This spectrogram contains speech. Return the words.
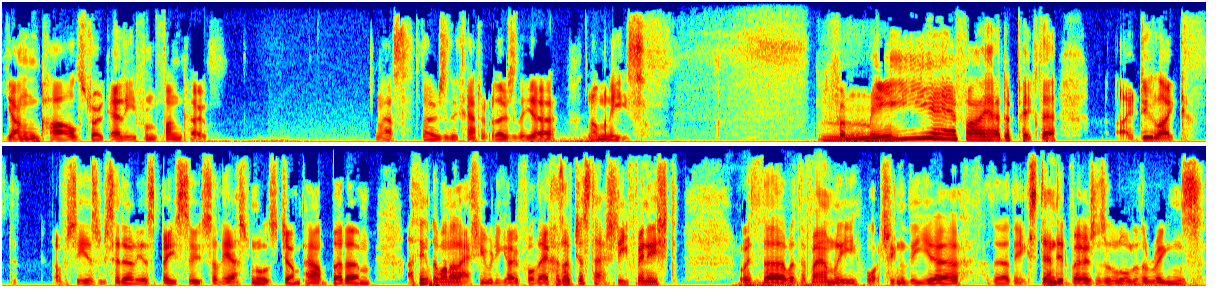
Young Carl Stroke Ellie from Funko. And that's those are the category, those are the uh, nominees. Mm. For hmm. me, if I had to pick there, I do like obviously, as we said earlier, spacesuits, so the astronauts jump out. But um, I think the one I'd actually really go for there because I've just actually finished with uh, with the family watching the, uh, the, the extended versions of Lord of the Rings.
